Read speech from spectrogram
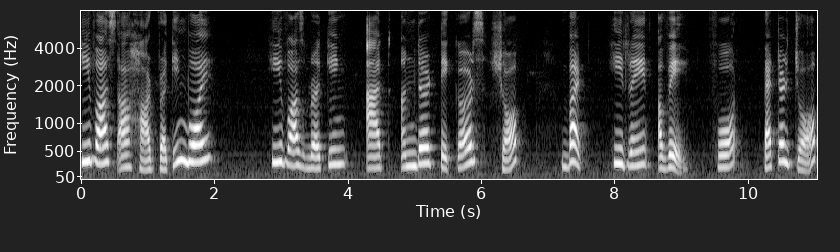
He was a hard working boy. He was working at undertaker's shop but he ran away for better job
